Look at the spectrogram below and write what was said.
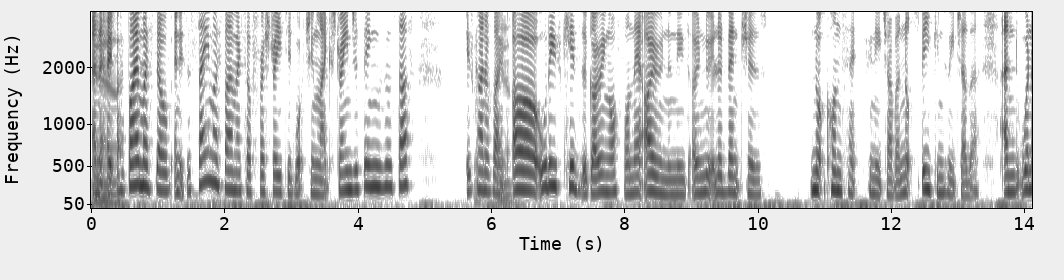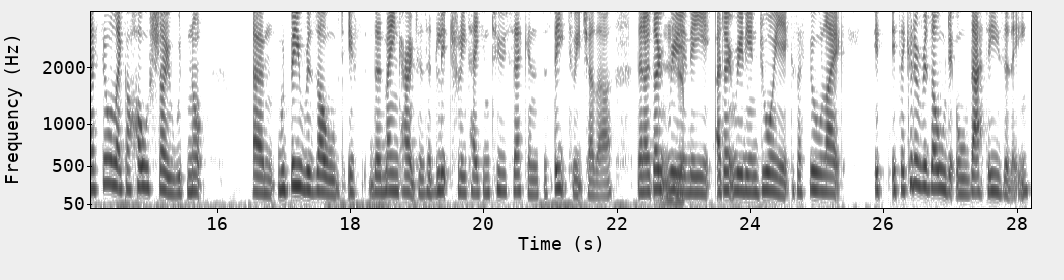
and Yeah. I, I find myself, and it's the same. I find myself frustrated watching like Stranger Things and stuff. It's kind of like, Yeah. oh, all these kids are going off on their own and these own little adventures, not contacting each other, not speaking to each other. And when I feel like a whole show would not um, would be resolved if the main characters had literally taken two seconds to speak to each other, then I don't really, I don't really enjoy it because I feel like if if they could have resolved it all that easily,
